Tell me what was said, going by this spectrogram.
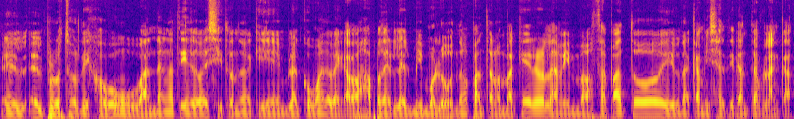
el, productor dijo, uh, Van Damme ha tenido éxito, ¿no? Aquí en blanco humano, venga, vamos a ponerle el mismo look, ¿no? Pantalón vaquero, la misma zapatos y una camisa tirante blanca.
